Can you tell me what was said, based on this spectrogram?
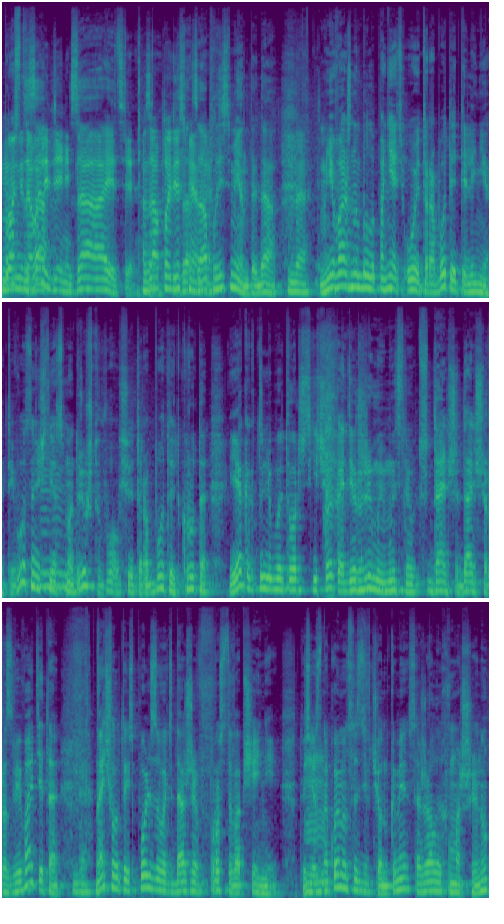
Просто они давали за- денег? За эти. За аплодисменты. За, за аплодисменты, да. Да. Мне важно было понять, ой, это работает или нет. И вот, значит, я смотрю, что, вау, все это работает, круто. И я, как любой творческий человек, одержимый мыслью, дальше, дальше дальше развивать это, начал это использовать даже в- просто в общении. То есть я знакомился с девчонками, сажал их в машину,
